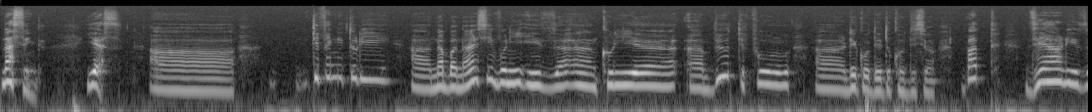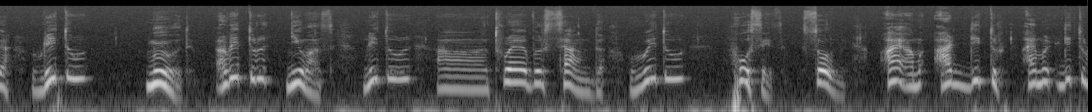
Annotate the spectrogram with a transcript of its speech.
nothing. Yes, uh, definitely uh, number 9 symphony is a clear, uh, beautiful uh, recorded condition, but there is a little mood, a little nuance, little uh, treble sound, little forces. So I am a little, I am a little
